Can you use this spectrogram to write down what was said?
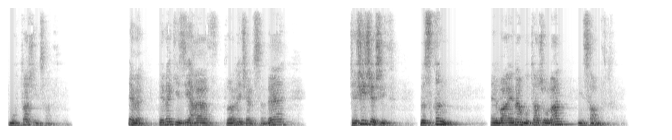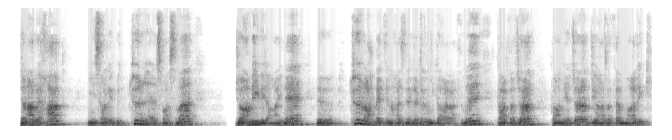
muhtaç insandır. Evet, demek ki zihayatların içerisinde çeşit çeşit rızkın envaine muhtaç olan insandır. Cenab-ı Hak insanı bütün esmasına cami bir ayna ve bütün rahmetin hazinelerinin müdaharatını tartacak, tanıyacak, cihazata malik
